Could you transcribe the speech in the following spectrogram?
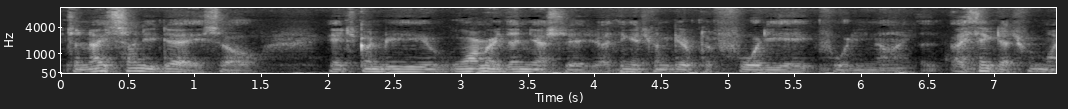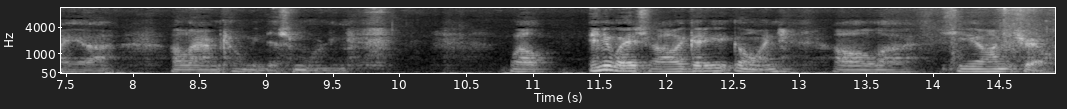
It's a nice sunny day, so it's going to be warmer than yesterday. I think it's going to get up to 48, 49. I think that's what my uh, alarm told me this morning. Well, anyways, I got to get going. I'll uh, see you on the trail.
